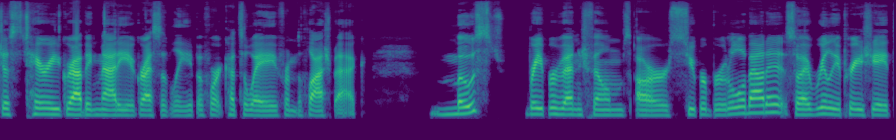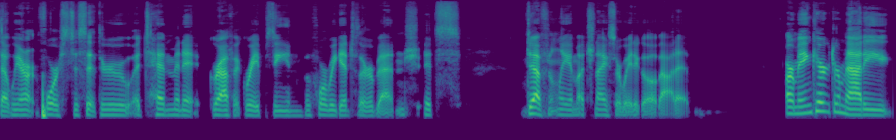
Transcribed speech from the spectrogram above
just Terry grabbing Maddie aggressively before it cuts away from the flashback. Most rape revenge films are super brutal about it, so I really appreciate that we aren't forced to sit through a 10 minute graphic rape scene before we get to the revenge. It's definitely a much nicer way to go about it. Our main character, Maddie,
